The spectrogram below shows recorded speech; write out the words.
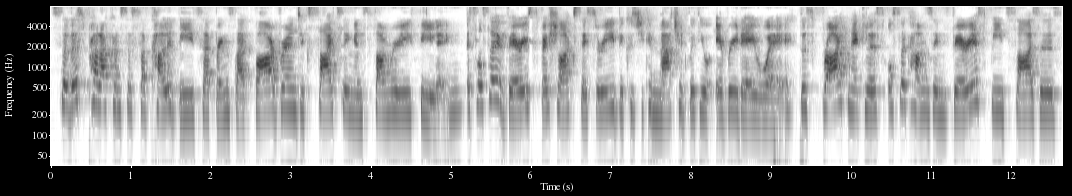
So this product consists of colored beads that brings that vibrant, exciting, and summery feeling. It's also a very special accessory because you can match it with your everyday wear. This bright necklace also comes in various bead sizes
